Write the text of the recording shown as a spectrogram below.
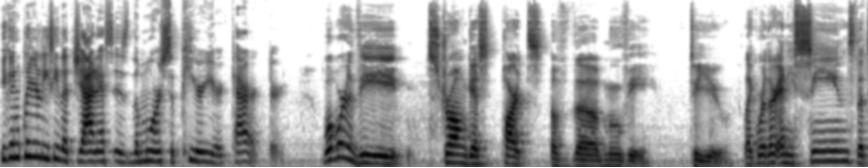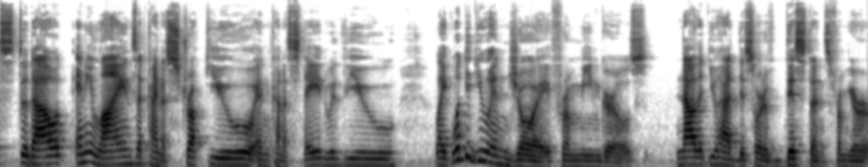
you can clearly see that Janis is the more superior character. What were the strongest parts of the movie to you? Like, were there any scenes that stood out? Any lines that kind of struck you and kind of stayed with you? Like, what did you enjoy from Mean Girls now that you had this sort of distance from your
